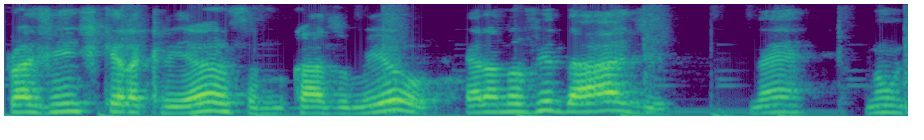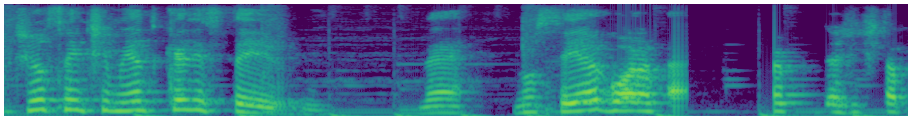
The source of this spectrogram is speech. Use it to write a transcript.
Pra gente que era criança, no caso meu, era novidade, né? Não tinha o sentimento que eles teve, né? Não sei agora, a gente está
